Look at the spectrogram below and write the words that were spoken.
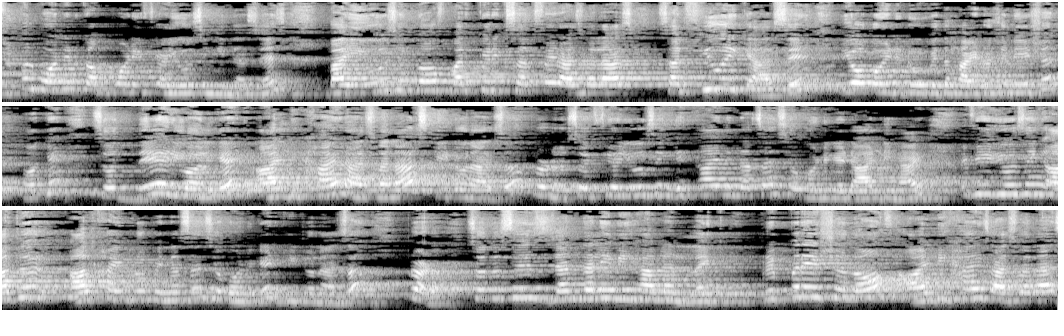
triple bonded compound if you are using in the sense by using of mercuric sulfate as well as sulfuric acid you are going to do with the hydrogenation okay? So there you will get aldehyde as well as ketone as a product. So if you are using ethyl in the sense you are going to get aldehyde. If you are using other alkyne group in the sense you are going to get ketone as a product. So this is generally we have a like preparation of aldehydes as well as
